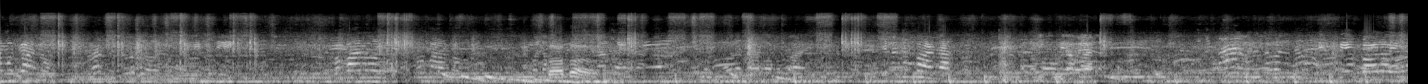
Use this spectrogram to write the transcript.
Kuya, magkano? Paano? Paano? Baba. Ilan ang bala? Kuya, kuya. Kuya, ang bala yung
